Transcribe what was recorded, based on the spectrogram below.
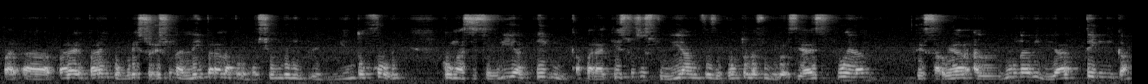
para, para, el Congreso es una ley para la promoción del emprendimiento joven con asesoría técnica para que esos estudiantes de pronto las universidades puedan desarrollar alguna habilidad técnica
